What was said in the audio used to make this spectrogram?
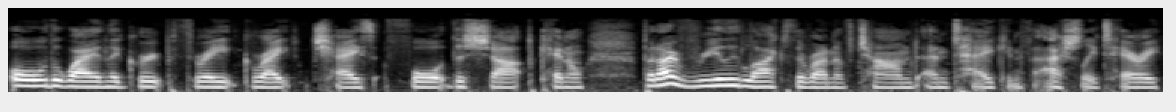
all the way in the Group 3 Great Chase for the Sharp Kennel. But I really liked the run of Charmed and Taken for Ashley Terry.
